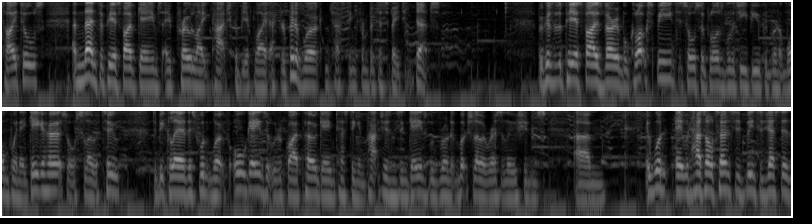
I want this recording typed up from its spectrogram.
titles, and then for PS5 games, a pro-like patch could be applied after a bit of work and testing from participating devs. Because of the PS5's variable clock speeds, it's also plausible the GPU could run at 1.8 GHz or slower too, to be clear, this wouldn't work for all games. It would require per game testing and patches, and some games would run at much lower resolutions. Um, it would it would has alternatively been suggested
